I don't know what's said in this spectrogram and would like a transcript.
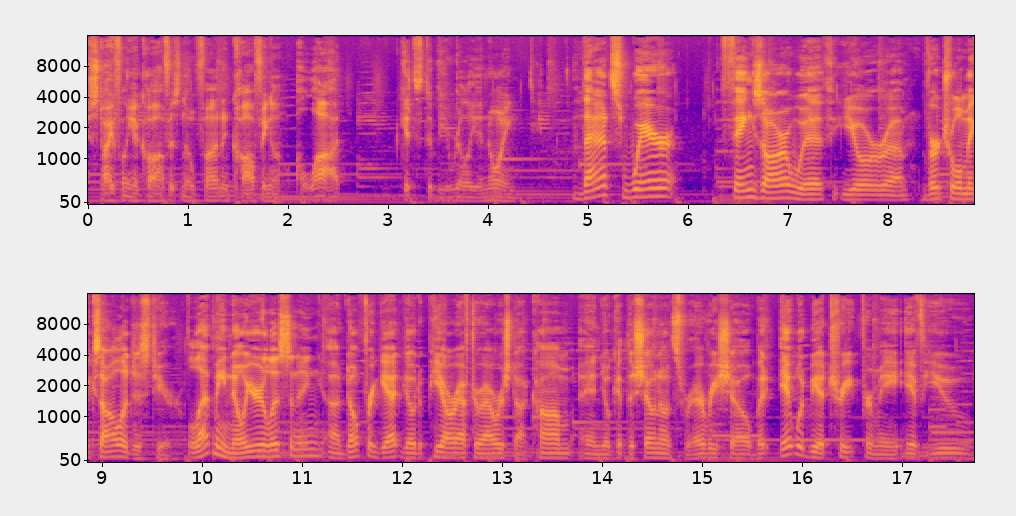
Stifling a cough is no fun, and coughing a, a lot gets to be really annoying. That's where things are with your uh, virtual mixologist here. Let me know you're listening. Uh, don't forget, go to prafterhours.com and you'll get the show notes for every show. But it would be a treat for me if you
